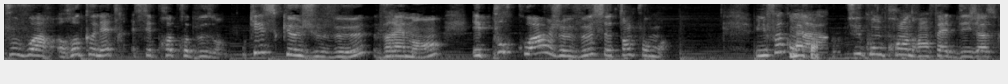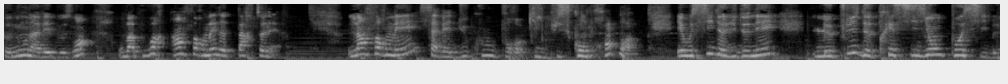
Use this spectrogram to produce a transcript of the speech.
pouvoir reconnaître ses propres besoins. Qu'est-ce que je veux vraiment et pourquoi je veux ce temps pour moi? Une fois qu'on a pu comprendre en fait déjà ce que nous on avait besoin, on va pouvoir informer notre partenaire. L'informer, ça va être du coup pour qu'il puisse comprendre et aussi de lui donner le plus de précision possible.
